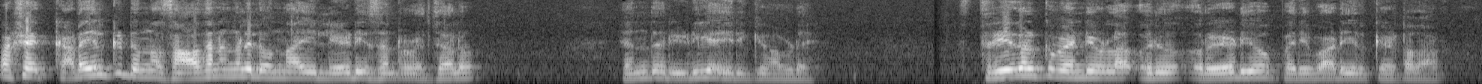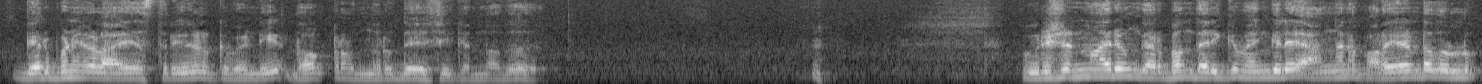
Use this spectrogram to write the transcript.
പക്ഷേ കടയിൽ കിട്ടുന്ന സാധനങ്ങളിലൊന്നായി ലേഡീസ് സെന്റർ വെച്ചാലോ? എന്തൊരു ഇടിയായിരിക്കും അവിടെ? സ്ത്രീകൾക്ക് വേണ്ടിയുള്ള ഒരു റേഡിയോ പരിപാടിയിൽ കേട്ടതാണ്. ഗർഭിണികളായ സ്ത്രീകൾക്ക് വേണ്ടി ഡോക്ടർ നിർദ്ദേശിക്കുന്നത്. പുരുഷന്മാരും ഗർഭം ധരിക്കുമെങ്കിലേ അങ്ങനെ പറയേണ്ടതുള്ളൂ.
